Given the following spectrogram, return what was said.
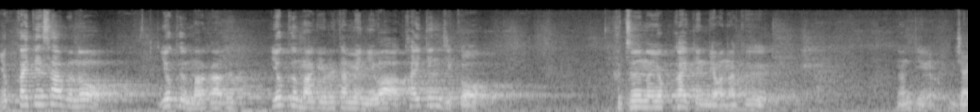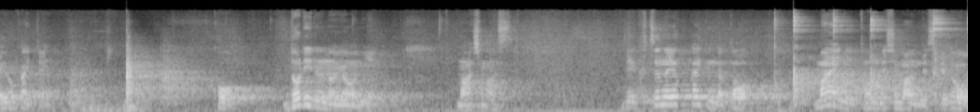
横回転サーブのよく曲がるよく曲げるためには回転軸を普通の横回転ではなくなんていうの？ジャイロ回転？こうドリルのように回します。で普通の横回転だと前に飛んでしまうんですけど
